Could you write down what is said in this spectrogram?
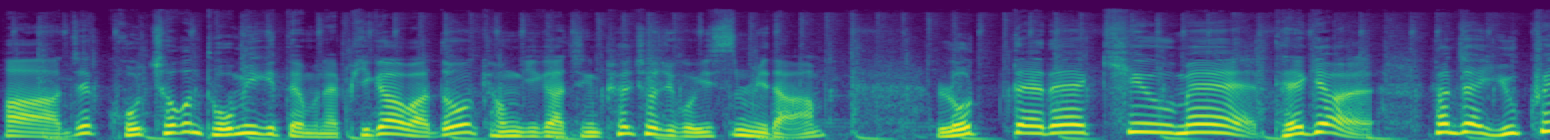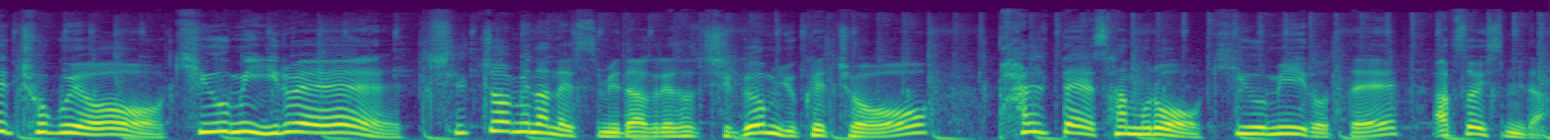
아, 이제 고척은 돔이기 때문에 비가 와도 경기가 지금 펼쳐지고 있습니다. 롯데 대 키움의 대결. 현재 6회 초고요. 키움이 1회에 7점이나 냈습니다. 그래서 지금 6회 초 8대 3으로 키움이 롯데에 앞서 있습니다.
